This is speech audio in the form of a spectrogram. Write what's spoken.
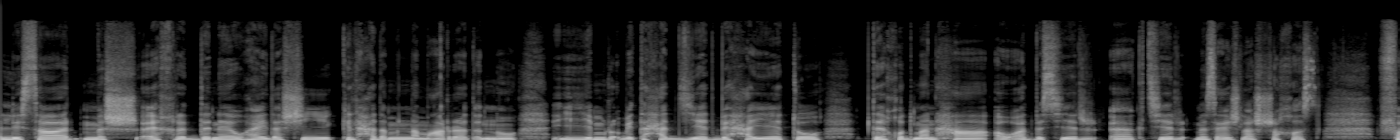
اللي صار مش آخر الدنيا وهيدا الشيء كل حدا منا معرض إنه يمرق بتحديات بحياته بتاخد منحة أوقات بصير آه، كتير مزعج للشخص. ف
